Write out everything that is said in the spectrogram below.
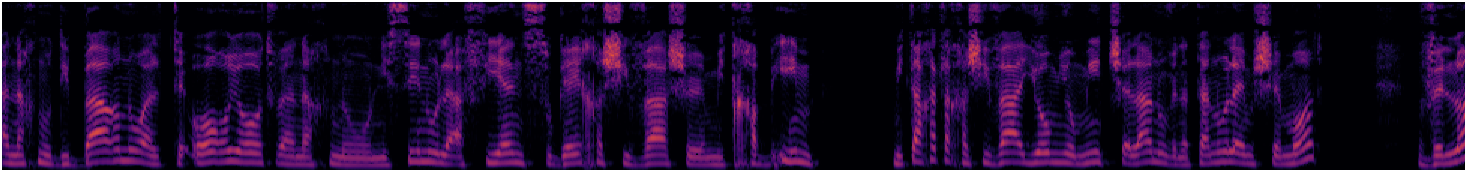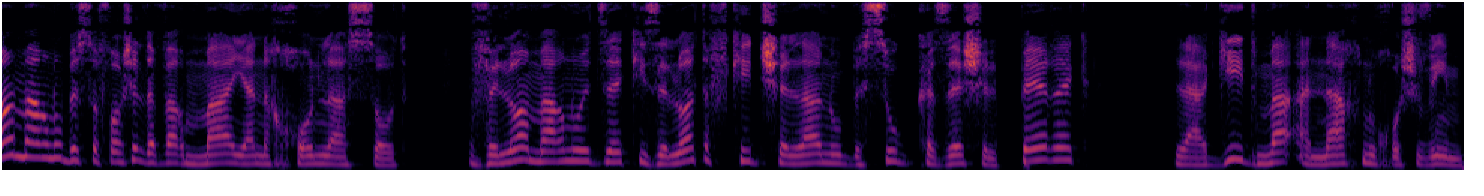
אנחנו דיברנו על תיאוריות ואנחנו ניסינו לאפיין סוגי חשיבה שמתחבאים מתחת לחשיבה היומיומית שלנו ונתנו להם שמות, ולא אמרנו בסופו של דבר מה היה נכון לעשות. ולא אמרנו את זה כי זה לא התפקיד שלנו בסוג כזה של פרק, להגיד מה אנחנו חושבים.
